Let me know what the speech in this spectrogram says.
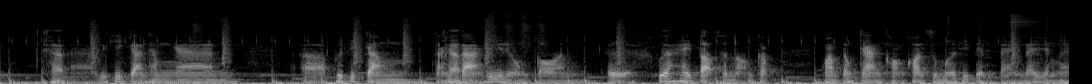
ครับอ่าวิธีการทำงานอ่าพฤติกรรมต่างๆ ที่อยู่ในองค์กรเออเพื่อให้ตอบสนองกับความต้องการของคอน sumer ที่เปลี่ยนแปลงได้ยังไง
